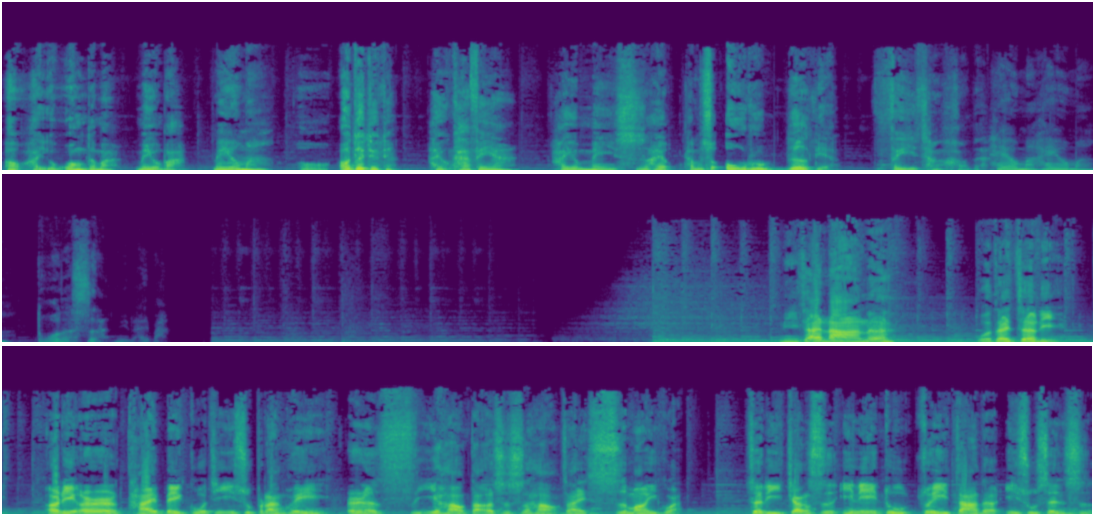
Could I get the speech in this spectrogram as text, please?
哦，还有忘的吗？没有吧？没有吗？哦哦，对对对，还有咖啡呀、啊，还有美食，还有他们说欧陆热点，非常好的。还有吗？还有吗？多的是，你来吧。你在哪呢？我在这里。二零二二台北国际艺术博览会二十一号到二十四号在世贸一馆，这里将是一年一度最大的艺术盛事，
